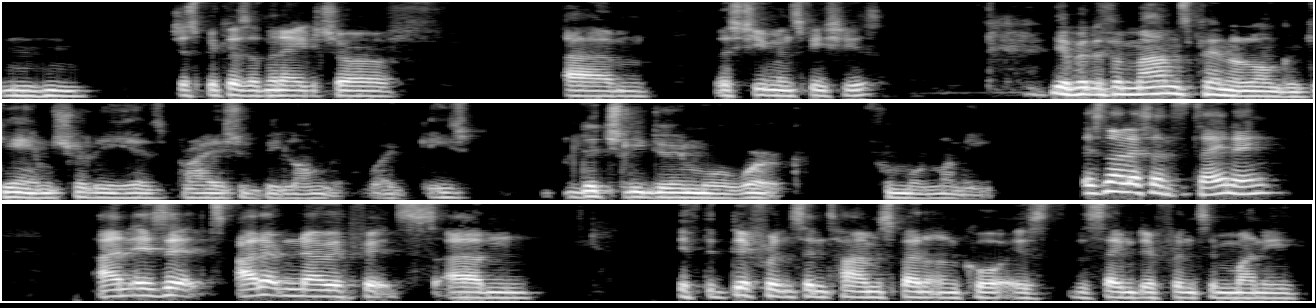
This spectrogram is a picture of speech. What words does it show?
hmm just because of the nature of um, this human species. Yeah, but if a man's playing a longer game, surely his prize should be longer. Like he's literally doing more work for more money. It's no less entertaining. And is it? I don't know if it's um, if the difference in time spent on court is the same difference in money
